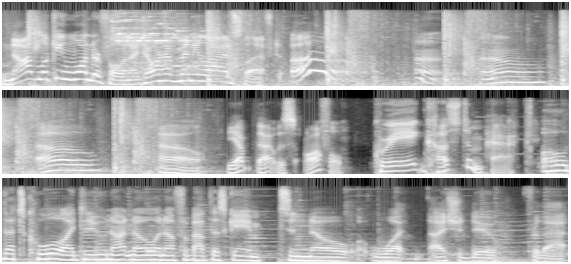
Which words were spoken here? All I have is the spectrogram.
not looking wonderful, and I don't have many lives left. Oh. Uh, oh. Oh. Oh. Yep, that was awful. Create custom pack. Oh, that's cool. I do not know enough about this game to know what I should do for that.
